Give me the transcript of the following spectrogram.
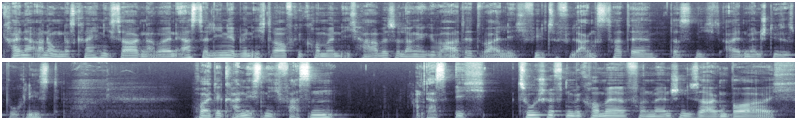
Keine Ahnung, das kann ich nicht sagen. Aber in erster Linie bin ich drauf gekommen, ich habe so lange gewartet, weil ich viel zu viel Angst hatte, dass nicht ein Mensch dieses Buch liest. Heute kann ich es nicht fassen, dass ich Zuschriften bekomme von Menschen, die sagen, boah, ich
